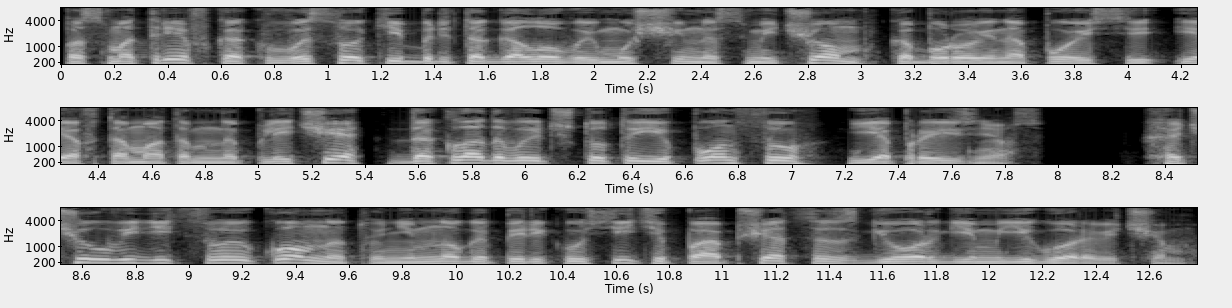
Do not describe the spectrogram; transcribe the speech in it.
Посмотрев, как высокий бритоголовый мужчина с мечом, кобурой на поясе и автоматом на плече докладывает что-то японцу, я произнес. «Хочу увидеть свою комнату, немного перекусить и пообщаться с Георгием Егоровичем.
